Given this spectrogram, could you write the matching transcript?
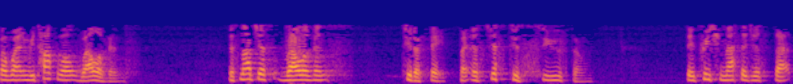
But when we talk about relevance, it's not just relevance to the faith, but it's just to soothe them. They preach messages that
